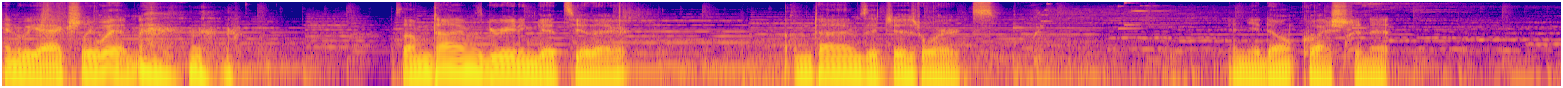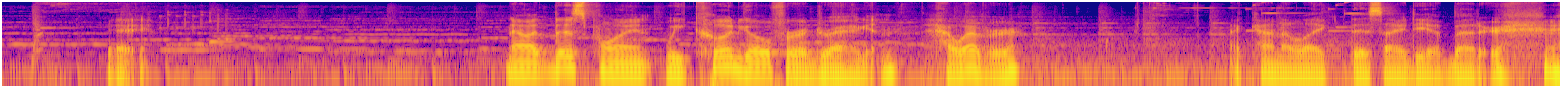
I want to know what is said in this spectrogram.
And we actually win. Sometimes greeting gets you there. Sometimes it just works. And you don't question it. Okay. Now at this point, we could go for a dragon. However, I kind of like this idea better.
